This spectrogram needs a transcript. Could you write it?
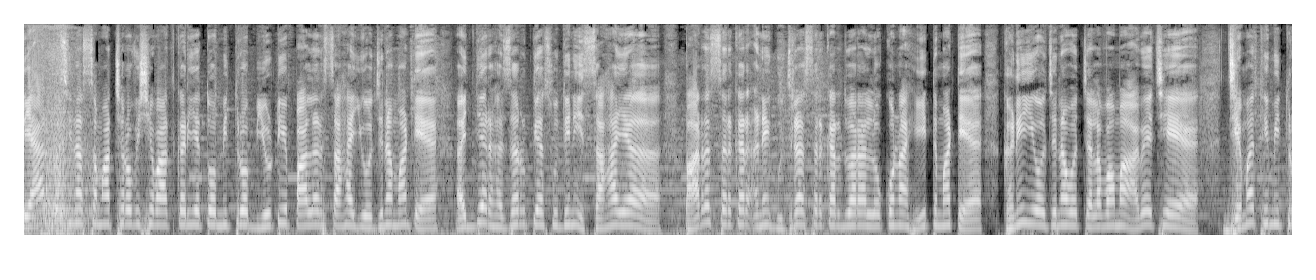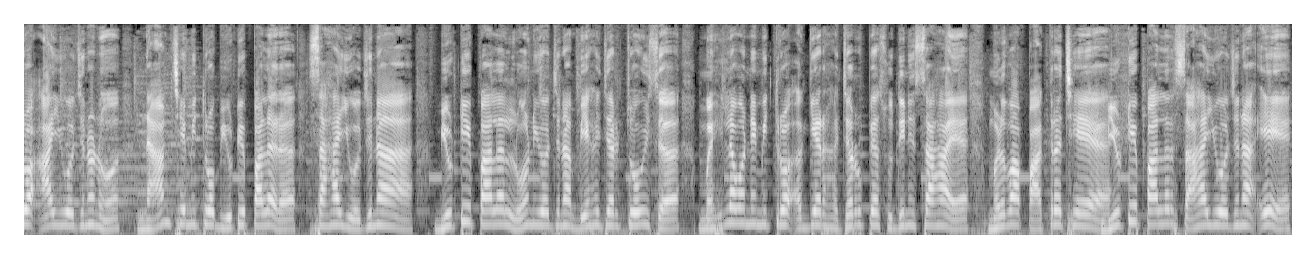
ત્યાર પછીના સમાચારો વિશે વાત કરીએ તો મિત્રો, બ્યુટી પાર્લર સહાય યોજના માટે અગિયાર હજાર રૂપિયા સુધીની સહાય ભારત સરકાર અને ગુજરાત સરકાર દ્વારા લોકોના હિત માટે ઘણી યોજનાઓ ચલાવવામાં આવે છે. જેમાંથી મિત્રો, આ યોજનાનું નામ છે મિત્રો, બ્યુટી પાર્લર સહાય યોજના. બ્યુટી પાર્લર લોન યોજના બે હજાર ચોવીસ મહિલાઓને મિત્રો અગિયાર હજાર રૂપિયા સુધીની સહાય મળવા પાત્ર છે. બ્યુટી પાર્લર સહાય યોજના એ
